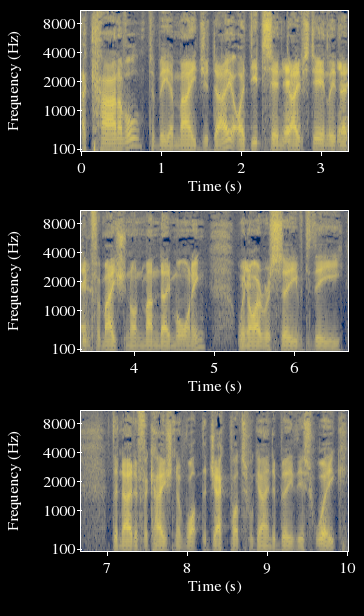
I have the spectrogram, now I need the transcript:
a carnival to be a major day. I did send Yeah. Dave Stanley that information on Monday morning when I received the the notification of what the jackpots were going to be this week.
